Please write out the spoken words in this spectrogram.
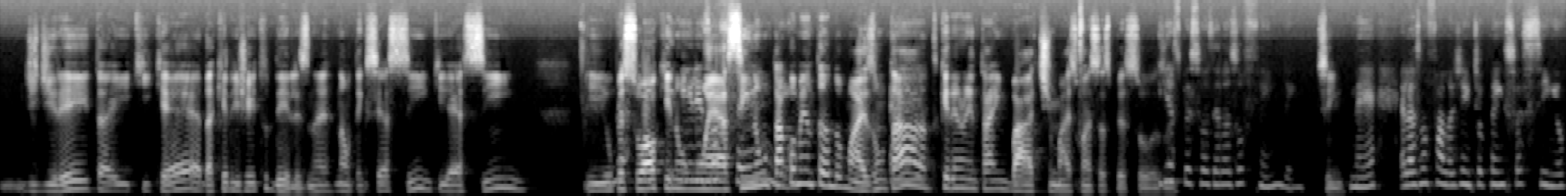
de direita e que quer daquele jeito deles, né? Não, tem que ser assim, que é assim. E o Não, pessoal que não, não é assim não tá comentando mais, não tá querendo entrar em embate mais com essas pessoas. E né? as pessoas, elas ofendem. Sim. né? Elas não falam, gente, eu penso assim, eu,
